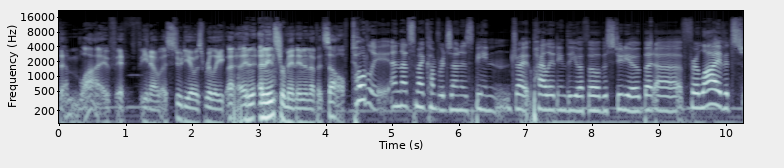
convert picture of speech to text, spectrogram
them live if you know a studio is really a, an, an instrument in and of itself. Totally, and that's my comfort zone is being dri- piloting the UFO of a studio. But uh, for live, it's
